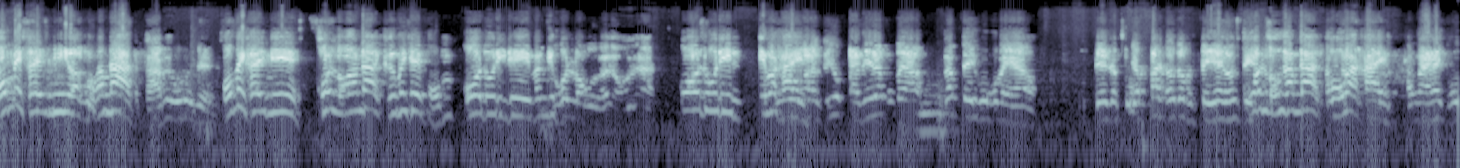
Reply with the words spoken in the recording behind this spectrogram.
ผมไม่เคยมีหรอกหลงอำนาจถามไม่รู้สิผมไม่เคยมีคนหลงอำนาจคือไม่ใช่ผมโกดูดีๆ มันมีคนหลเรางเหมือนเราเนี่ยโกดูดีๆว่าใครอายุแบบนี้แล้วกูไม่เอารับตีกูก็ไม่เอาเดี๋ยวจะปั้นเขาต้องตีเขาตีคนหลงอำนาจโกว่าใครทำงานให้กู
